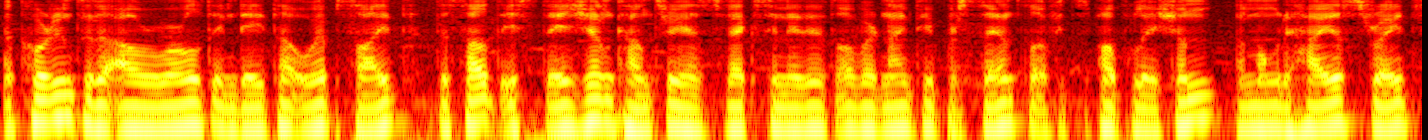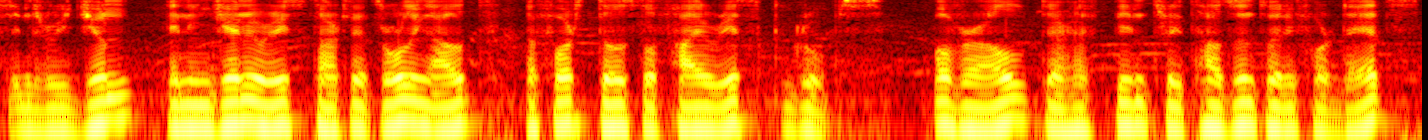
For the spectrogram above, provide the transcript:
According to the Our World in Data website, the Southeast Asian country has vaccinated over 90% of its population, among the highest rates in the region, and in January started rolling out a fourth dose of high-risk groups. Overall, there have been 3,024 deaths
